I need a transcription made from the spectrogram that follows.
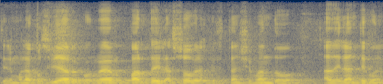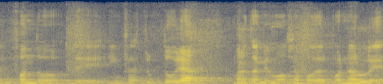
tenemos la posibilidad de recorrer parte de las obras que se están llevando adelante con el Fondo de Infraestructura, bueno, también vamos a poder ponerle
